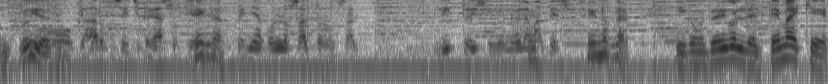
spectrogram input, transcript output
incluido. sí. Como, claro, José H. Pegaso, que Sí, claro. venía con los saltos sal- listo y si no, no era Sí. más de eso. Sí, no, claro. Y como te digo, el, el tema es que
